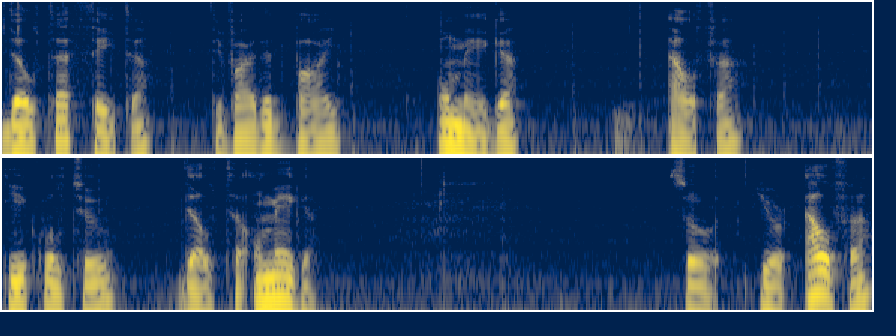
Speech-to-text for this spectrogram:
delta theta divided by omega alpha equal to delta omega. So your alpha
